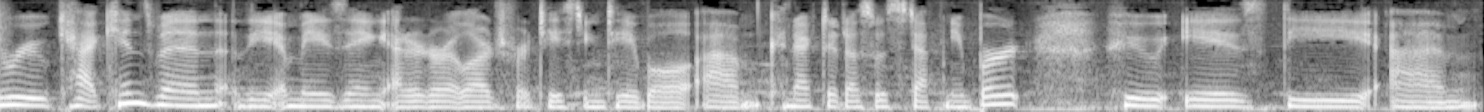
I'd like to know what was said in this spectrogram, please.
through Kat Kinsman, the amazing editor at large for Tasting Table, um, connected us with Stephanie Burt, who is the um,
